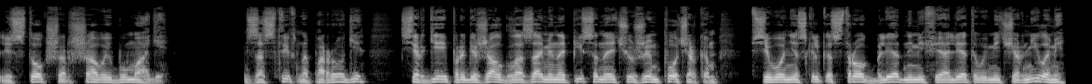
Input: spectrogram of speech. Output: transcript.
листок шершавой бумаги. Застыв на пороге, Сергей пробежал глазами написанное чужим почерком, всего несколько строк бледными фиолетовыми чернилами,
